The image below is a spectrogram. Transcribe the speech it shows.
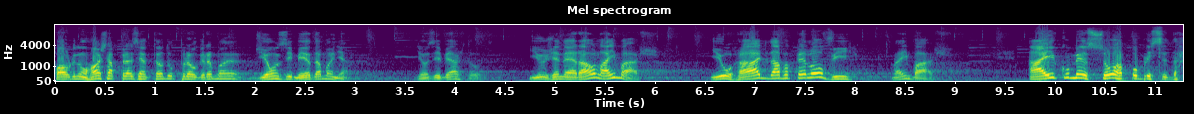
Paulino Rocha apresentando o programa de 11h30 da manhã. De 11h30 às 12 E o general lá embaixo. E o rádio dava ele ouvir, lá embaixo. Aí começou a publicidade,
